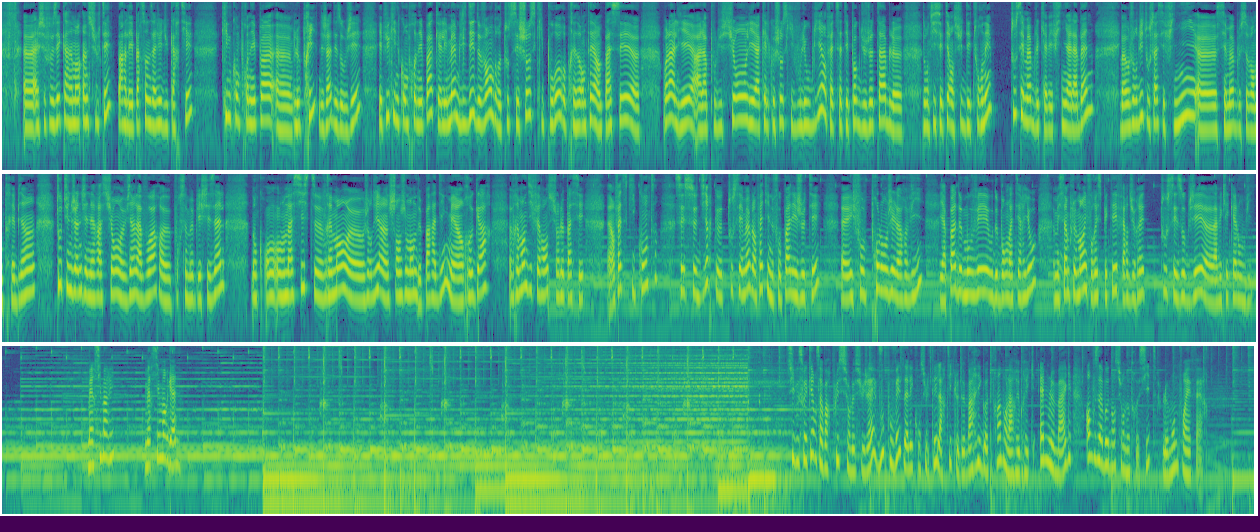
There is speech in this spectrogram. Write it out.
elle se faisait carrément insulter par les personnes âgées du quartier qui ne comprenaient pas euh, le prix déjà des objets et puis qui ne comprenaient pas quelle est même l'idée de vendre toutes ces choses qui pour eux représentaient un passé euh, voilà lié à la pollution, lié à quelque chose qu'ils voulaient oublier en fait cette époque du jetable euh, dont ils s'étaient ensuite détournés tous ces meubles qui avaient fini à la benne, bah aujourd'hui tout ça c'est fini, euh, ces meubles se vendent très bien, toute une jeune génération euh, vient la voir euh, pour se meubler chez elle. Donc on, on assiste vraiment euh, aujourd'hui à un changement de paradigme et un regard vraiment différent sur le passé. En fait ce qui compte c'est se dire que tous ces meubles en fait il ne faut pas les jeter, il faut prolonger leur vie. Il n'y a pas de mauvais ou de bons matériaux, mais simplement il faut respecter et faire durer tous ces objets euh, avec lesquels on vit. Merci Marie. Merci Morgane. Si vous souhaitez en savoir plus sur le sujet, vous pouvez aller consulter l'article de Marie Godefrin dans la rubrique Aime le mag en vous abonnant sur notre site lemonde.fr.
